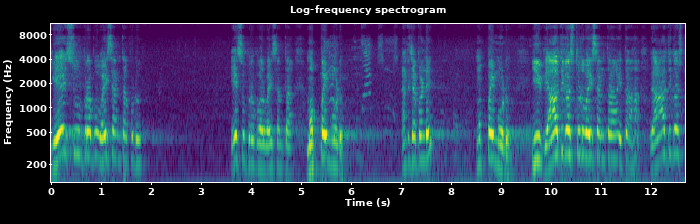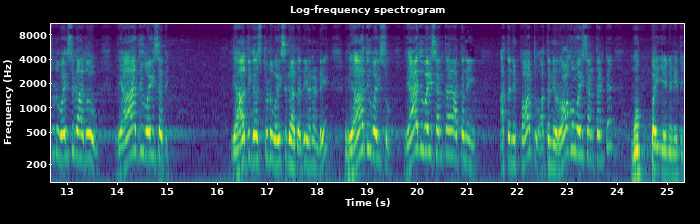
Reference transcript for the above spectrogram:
యేసు ప్రభు వయసు ఎంత అప్పుడు? యేసు ప్రభు వారి వయసు ఎంత? ముప్పై మూడు. ఎంత చెప్పండి? ముప్పై మూడు. ఈ వ్యాధిగస్తుడు వయసు ఎంత? ఇత వ్యాధిగస్తుడు వయసు కాదు. వ్యాధి వయసు అది. వ్యాధిగస్తుడు వయసు కాదు అది వినండి. వ్యాధి వయసు. వ్యాధి వయసు ఎంత? అతని అతని పాటు అతని రోగం వయసు ఎంత అంటే ముప్పై ఎనిమిది.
